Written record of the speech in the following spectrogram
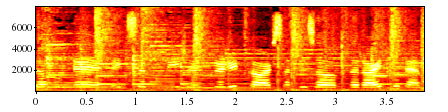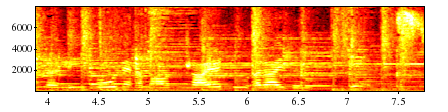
The hotel accepts major credit cards and reserves the right to temporarily hold an amount prior to arrival. Guests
